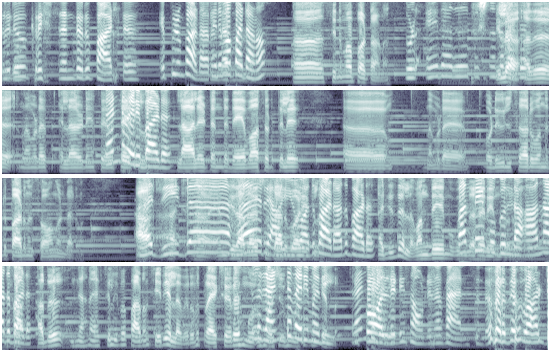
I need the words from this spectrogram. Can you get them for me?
ഒരു കൃഷ്ണന്റെ ഒരു പാട്ട് എപ്പോഴും പാടാറുണ്ട്. സിനിമ പാട്ടാണോ? ആ, സിനിമ പാട്ടാണ്. തുള- ഏതാ അത് കൃഷ്ണന്റെ ഇല്ല പാട്ട്? അത് നമ്മുടെ എല്ലാവരുടെയും പാട്. ലാലേട്ടന്റെ ദേവാസുരത്തിൽ ആ, നമ്മുടെ ഒടുവിൽ സാർ വന്നിട്ട് പാടുന്ന സോങ് ഉണ്ടായിരുന്നു. അജിത അയ്യോ അത് പാട് അത് പാട്. അജിത് വന്ദേ വന്ദേ ഹരേ മുകുന്ദ ആ എന്നാ അത് പാട്. അത് ഞാൻ ആക്ച്വലി ഇപ്പൊ പാടുന്നത് ശരിയല്ല വെറുതെ പ്രേക്ഷകരെ രണ്ട് വരി മതി. ഓൾറെഡി സൗണ്ടിന് ഫാൻസ് ഉണ്ട്. വെറുതെ പാട്ട്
